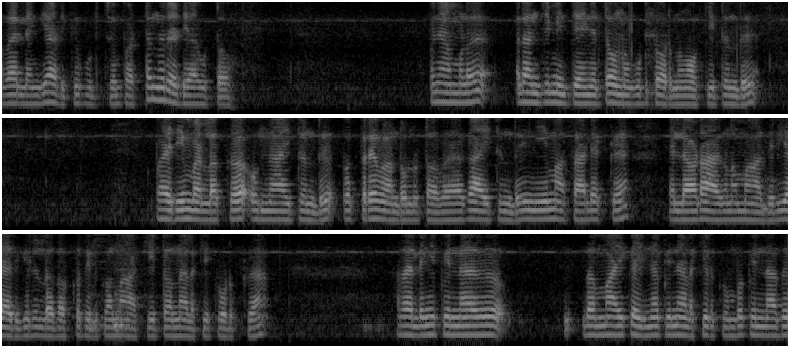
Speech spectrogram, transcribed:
അതല്ലെങ്കിൽ അടിക്ക് പിടിച്ചും. പെട്ടെന്ന് റെഡിയാവും കേട്ടോ അപ്പോൾ നമ്മൾ ഒരു അഞ്ച് മിനിറ്റ് കഴിഞ്ഞിട്ട് ഒന്നും കൂടി തുറന്ന് നോക്കിയിട്ടുണ്ട്. അപ്പോൾ അരിയും വെള്ളമൊക്കെ ഒന്നായിട്ടുണ്ട്. ഇപ്പോൾ ഇത്രേ വേണ്ടുള്ളൂ കേട്ടോ വേഗം ആയിട്ടുണ്ട്. ഇനി ഈ മസാലയൊക്കെ എല്ലാവിടെ ആകണ മാതിരി അരികിലുള്ളതൊക്കെ ഇതിലേക്കൊന്ന് ആക്കിയിട്ട് ഒന്ന് ഇളക്കി കൊടുക്കുക. അതല്ലെങ്കിൽ പിന്നെ അത് ദമ്മായി കഴിഞ്ഞാൽ പിന്നെ ഇളക്കി എടുക്കുമ്പോൾ പിന്നെ അത്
